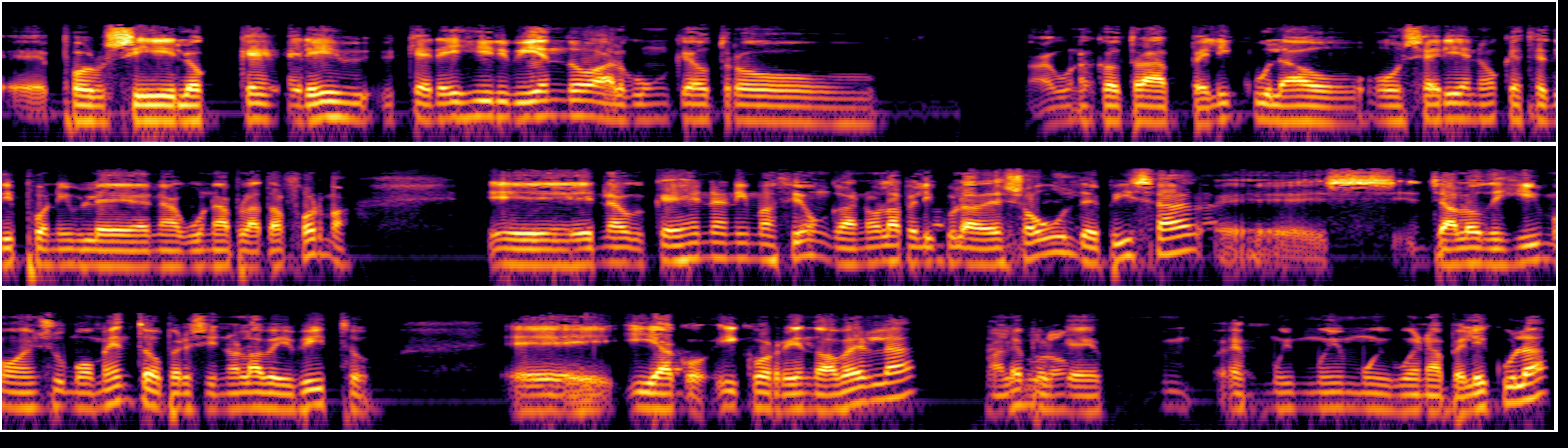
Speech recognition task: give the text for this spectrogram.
Eh, por si lo queréis, queréis ir viendo algún que otro, alguna que otra película o, o serie, ¿no? Que esté disponible en alguna plataforma. Eh, en lo que es en animación, ganó la película de Soul, de Pixar, eh, ya lo dijimos en su momento, pero si no la habéis visto, eh, y, a y corriendo a verla, ¿vale? Porque es muy, muy, muy buena película,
